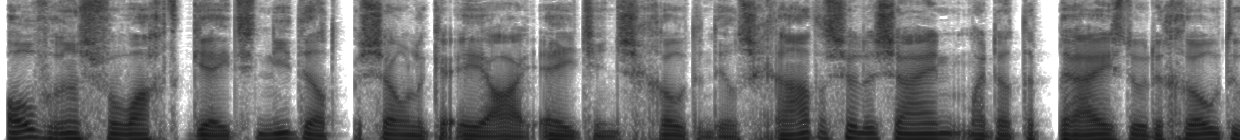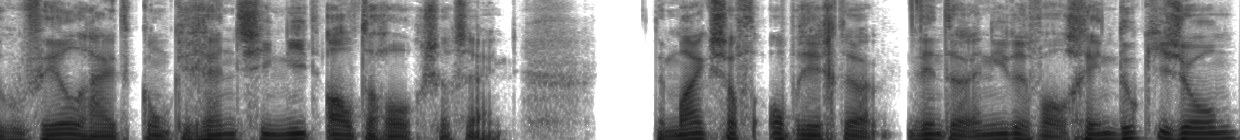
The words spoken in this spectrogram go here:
Overigens verwacht Gates niet dat persoonlijke AI-agents grotendeels gratis zullen zijn, maar dat de prijs door de grote hoeveelheid concurrentie niet al te hoog zal zijn. De Microsoft-oprichter wint er in ieder geval geen doekjes om.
